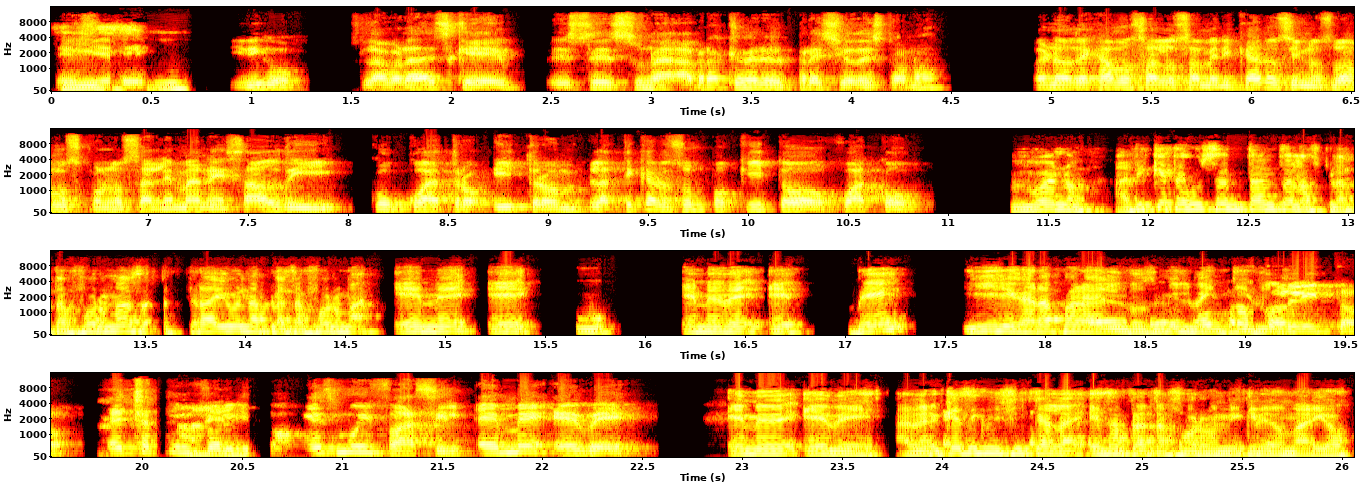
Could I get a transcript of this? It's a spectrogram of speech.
este, sí, Y digo, pues, la verdad es que es, es una, habrá que ver el precio de esto, ¿no? Bueno, dejamos a los americanos y nos vamos con los alemanes, Audi Q4 e-tron. Platícanos un poquito, Juaco. Pues bueno, a ti que te gustan tanto las plataformas, trae una plataforma MEU MBEB y llegará para el 2022. solito, échate un solito, es muy fácil, MEB. MEB, a ver, ¿qué significa esa plataforma, mi querido Mario?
